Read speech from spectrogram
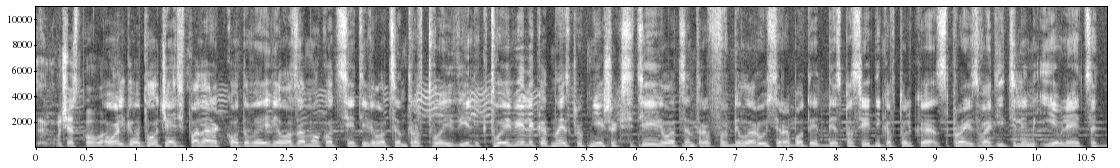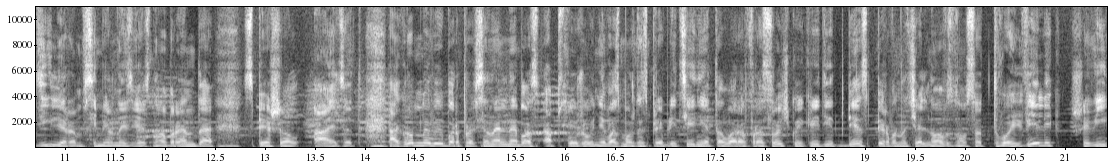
э, участкового. Ольга, вы получаете в подарок кодовый велозамок от сети велоцентров «Твой велик». «Твой велик» — одна из крупнейших сетей велоцентров в Беларуси, работает без посредников, только с производителем и является дилером всемирно известного бренда Special IZ. Огромный выбор, профессиональное обслуживание, возможность приобретения товаров в рассрочку и кредит без первоначального взноса. «Твой велик» живи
